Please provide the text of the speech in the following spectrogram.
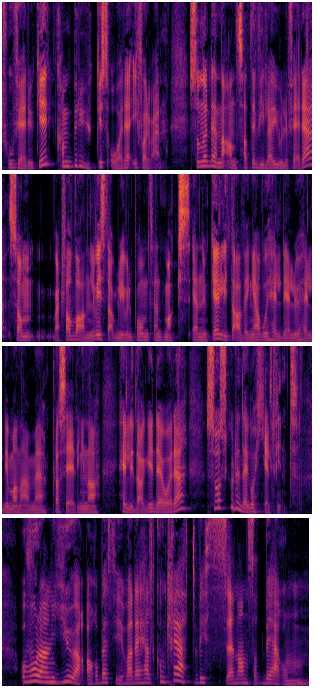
to ferieuker, kan brukes året i forveien. Så når denne ansatte vil ha juleferie, som i hvert fall vanligvis da blir vel på omtrent maks en uke, litt avhengig av hvor heldig eller uheldig man er med plasseringen av helligdager det året, så skulle det gå helt fint. Og hvordan gjør arbeidsgiver det helt konkret hvis en ansatt ber om,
